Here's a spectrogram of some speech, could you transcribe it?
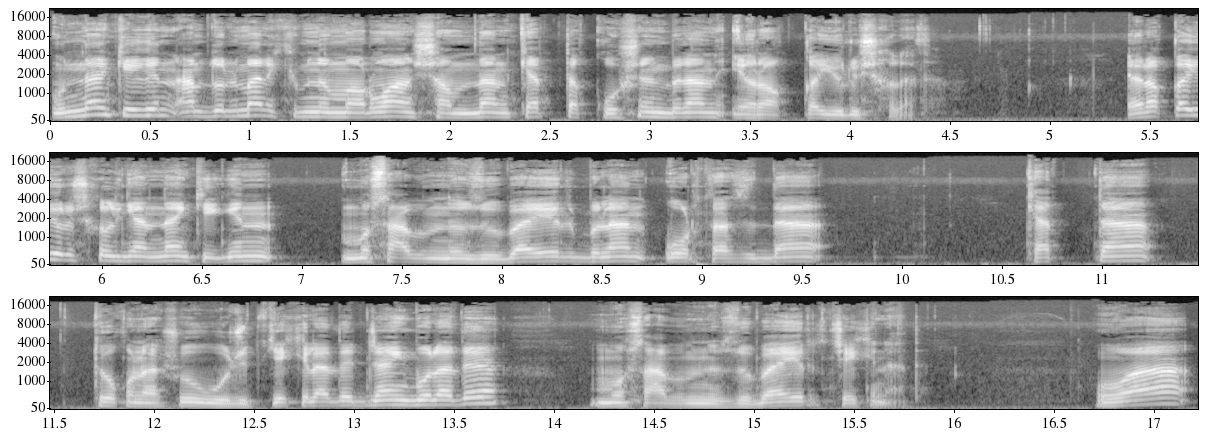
Undan keyin Abdul Malik ibn Marwan Shomdan katta qo'shin bilan Iroqqa yurish qiladi. Iroqqa yurish qilgandan keyin Musab ibn Zubayr bilan o'rtasida katta to'qnashuv vujudga keladi, jang bo'ladi. Musab ibn Zubayr chekinadi. Va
